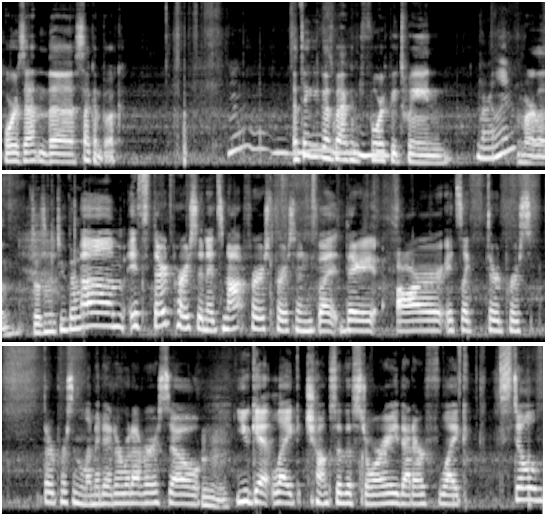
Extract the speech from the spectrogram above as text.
or is that in the second book? I think it goes back and forth between Merlin. Merlin. Doesn't it do that? Um, it's third person. It's not first person, but they are. It's like third person, third person limited or whatever. So you get like chunks of the story that are like still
